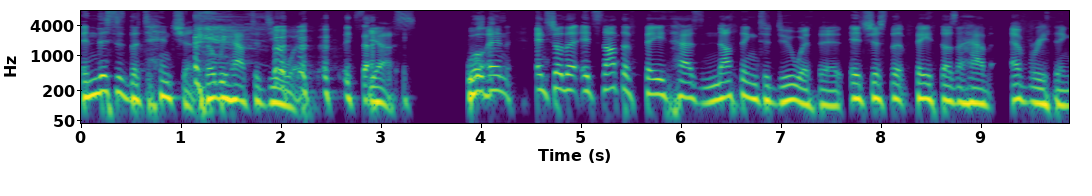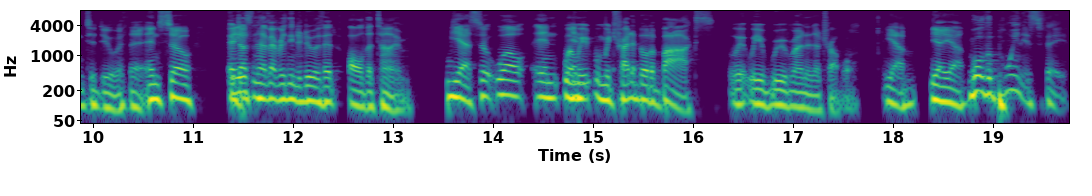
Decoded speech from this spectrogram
And this is the tension that we have to deal with. exactly. Yes. Well, Well, and and so that it's not that faith has nothing to do with it. It's just that faith doesn't have everything to do with it. And so It doesn't have everything to do with it all the time. Yeah. So well, and When and- we when we try to build a box, we, we, we run into trouble. yeah, yeah, yeah. Well, the point is faith.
